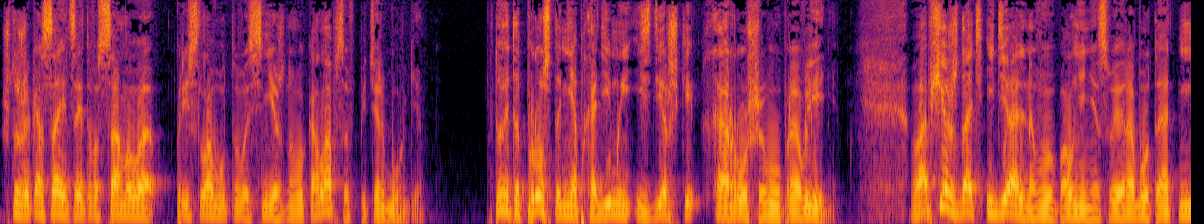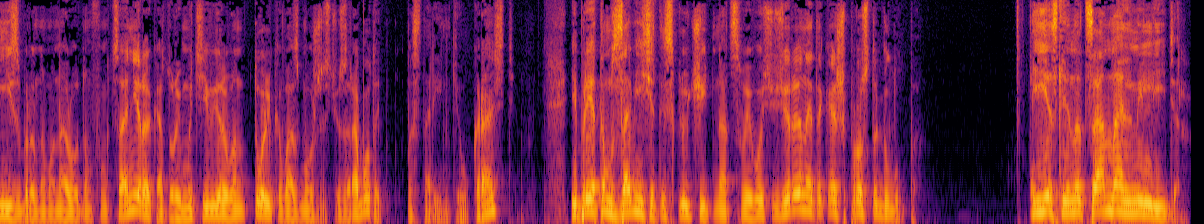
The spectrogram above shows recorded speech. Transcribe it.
Что же касается этого самого пресловутого снежного коллапса в Петербурге, то это просто необходимые издержки хорошего управления. Вообще ждать идеального выполнения своей работы от неизбранного народом функционера, который мотивирован только возможностью заработать, по старинке украсть, и при этом зависит исключительно от своего сюзерена, это, конечно, просто глупо. И если национальный лидер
